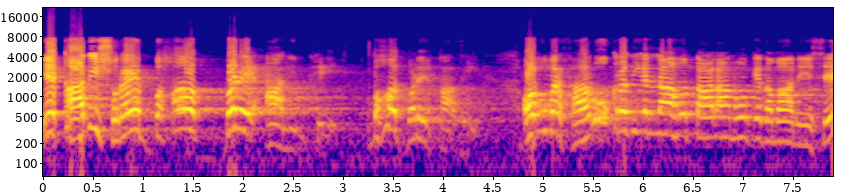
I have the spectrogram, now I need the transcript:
یہ قاضی شرح بہت بڑے عالم تھے، بہت بڑے قاضی۔ اور عمر فاروق رضی اللہ تعالیٰ عنہ کے زمانے سے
